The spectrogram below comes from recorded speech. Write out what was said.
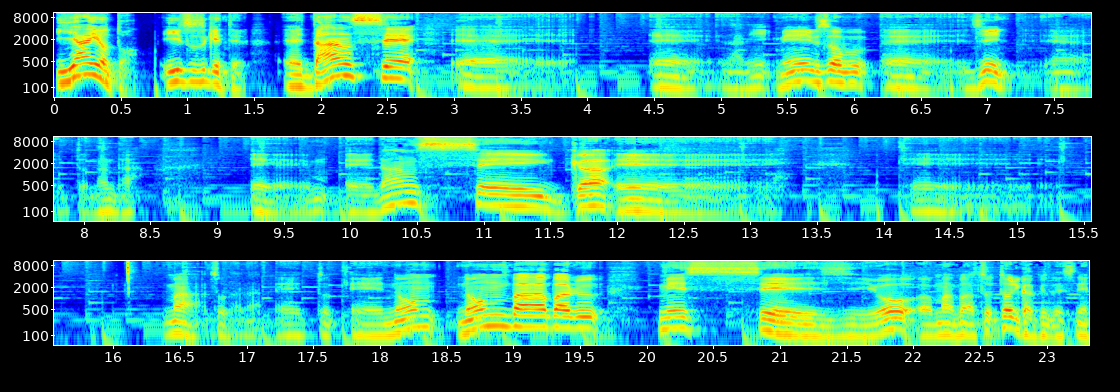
嫌よと言い続けてる、えー、男性、えーえー、何？メールズ・オブ、えー、J、えー、となんだ？えー、男性が、えーえー、まあそうだな、えっ、ー、と、えー、ノンノンバーバルメッセージを、まあまあと、にかくですね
